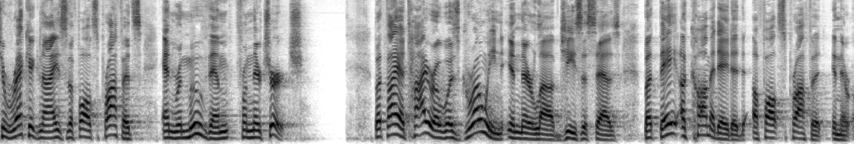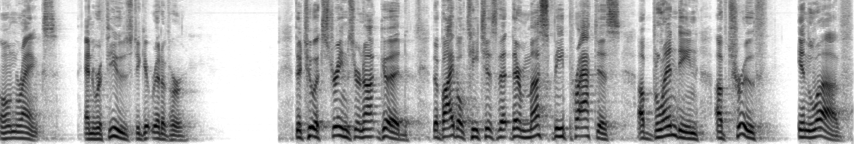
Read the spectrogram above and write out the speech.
to recognize the false prophets and remove them from their church. But Thyatira was growing in their love, Jesus says, but they accommodated a false prophet in their own ranks and refused to get rid of her. The two extremes are not good. The Bible teaches that there must be practice of blending of truth in love.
